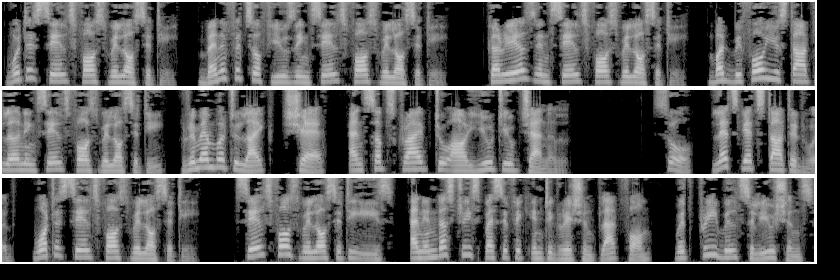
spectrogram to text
What is Salesforce Vlocity? Benefits of using Salesforce Vlocity. Careers in Salesforce Vlocity. But before you start learning Salesforce Vlocity, remember to like, share, and subscribe to our YouTube channel. So, let's get started with what is Salesforce Vlocity? Salesforce Vlocity is an industry specific integration platform with pre built solutions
